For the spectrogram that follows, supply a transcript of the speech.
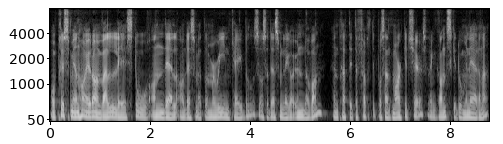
Og Prismian har jo da en veldig stor andel av det som heter marine cables, altså det som ligger under vann. En 30-40% market share, så det er ganske dominerende.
